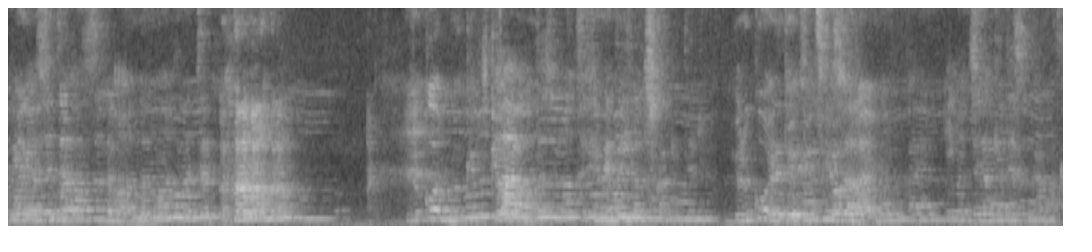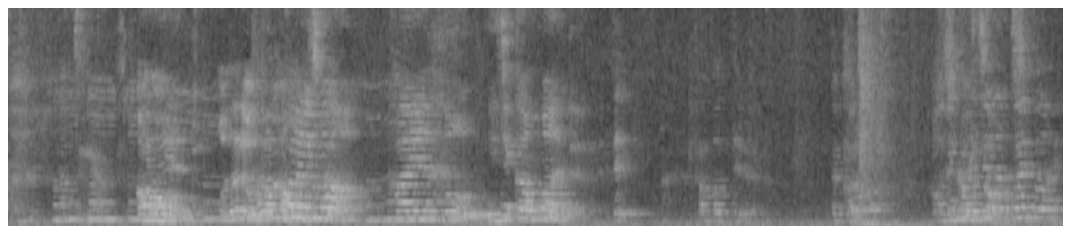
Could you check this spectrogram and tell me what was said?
もう全然パスでもあんなまなっちゃった夜公園も受付ある私も初めて命かけてる夜公園って受付ある命がけてるなああ、おだれおだかめは開園の2時間前だよね頑張ってるだから始まるかもしれない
